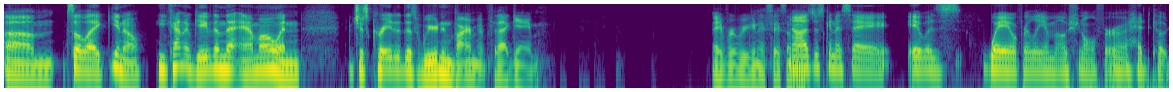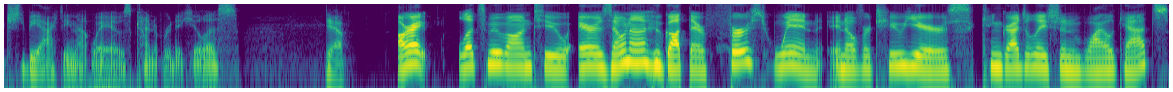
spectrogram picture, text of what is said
Um, so like you know, he kind of gave them the ammo and just created this weird environment for that game. Avery, were you going to say something? No, I was just gonna say it was way overly emotional for a head coach to be acting that way. It was kind of ridiculous. yeah. All right, let's move on to Arizona, who got their first win in over two years. Congratulations, Wildcats!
